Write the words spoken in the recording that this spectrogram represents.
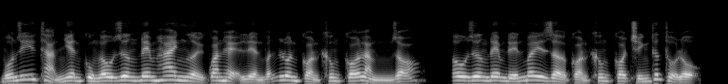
Vốn dĩ thản nhiên cùng Âu Dương đêm hai người quan hệ liền vẫn luôn còn không có làm rõ, Âu Dương đêm đến bây giờ còn không có chính thức thổ lộ,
